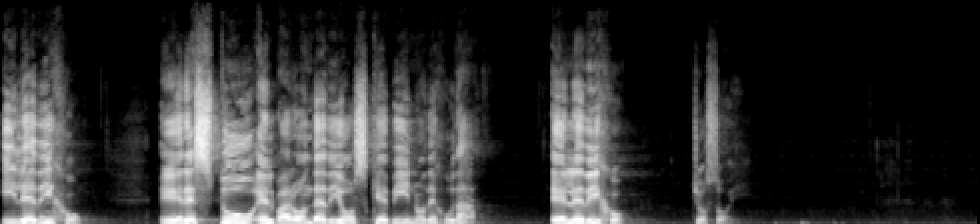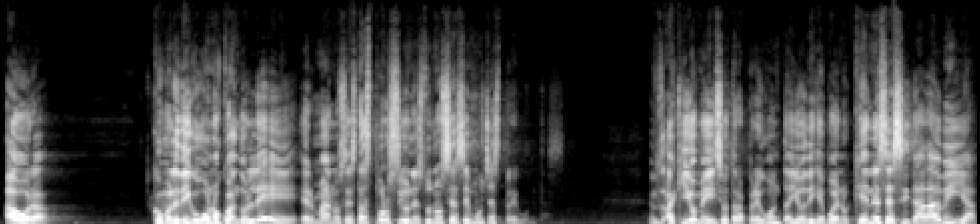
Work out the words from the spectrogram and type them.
y le dijo, ¿eres tú el varón de Dios que vino de Judá? Él le dijo, yo soy. Ahora, como le digo, uno cuando lee, hermanos, estas porciones, uno se hace muchas preguntas. Aquí yo me hice otra pregunta. Yo dije, bueno, ¿qué necesidad había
